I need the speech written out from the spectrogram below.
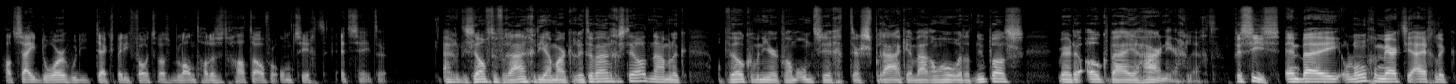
Had zij door hoe die tekst bij die foto was beland? Hadden ze het gehad over omzicht, et cetera? Eigenlijk dezelfde vragen die aan Mark Rutte waren gesteld. Namelijk, op welke manier kwam omzicht ter sprake en waarom horen we dat nu pas? Werden ook bij haar neergelegd. Precies. En bij Olonge merkte hij eigenlijk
